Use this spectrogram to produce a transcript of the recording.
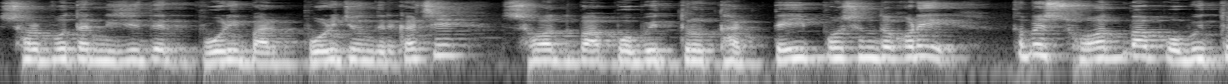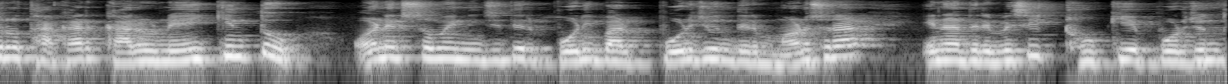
সর্বদা নিজেদের পরিবার, পরিজনদের কাছে সৎ বা পবিত্র থাকতেই পছন্দ করে। তবে সৎ বা পবিত্র থাকার কারণেই কিন্তু অনেক সময় নিজেদের পরিবার, পরিজনদের মানুষরা এনাদের বেশি ঠকিয়ে পর্যন্ত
